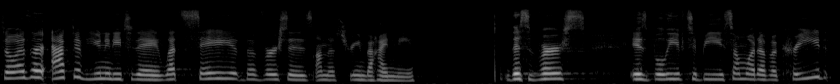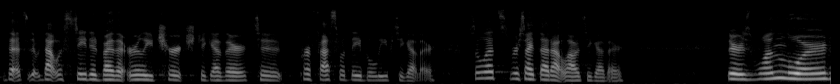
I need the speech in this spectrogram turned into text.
So, as an act of unity today, let's say the verses on the screen behind me. This verse is believed to be somewhat of a creed that, that was stated by the early church together to profess what they believe together. So, let's recite that out loud together. There is one Lord,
